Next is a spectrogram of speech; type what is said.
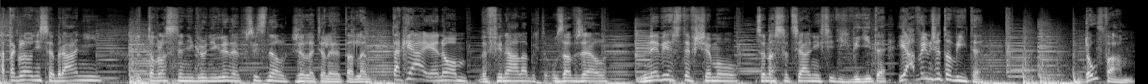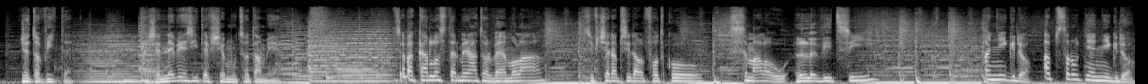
A takhle oni se brání, to vlastně nikdo nikdy nepřiznal, že letěli letadlem. Tak já jenom ve finále bych to uzavřel. Nevěřte všemu, co na sociálních sítích vidíte. Já vím, že to víte. Doufám, že to víte. Takže nevěříte všemu, co tam je. Třeba Carlos Terminator Vémola si včera přidal fotku s malou lvicí a nikdo, absolutně nikdo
